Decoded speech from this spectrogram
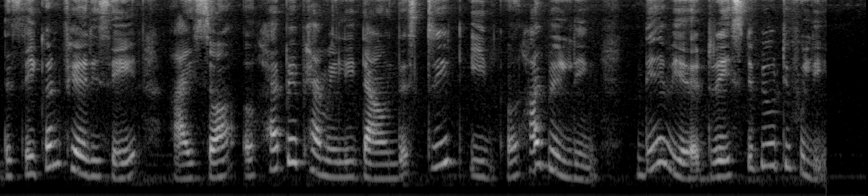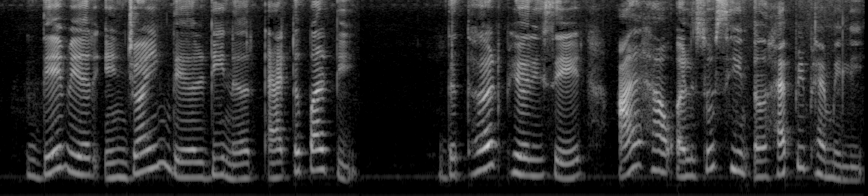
The second fairy said, I saw a happy family down the street in a high building. They were dressed beautifully. They were enjoying their dinner at a party. The third fairy said, I have also seen a happy family.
